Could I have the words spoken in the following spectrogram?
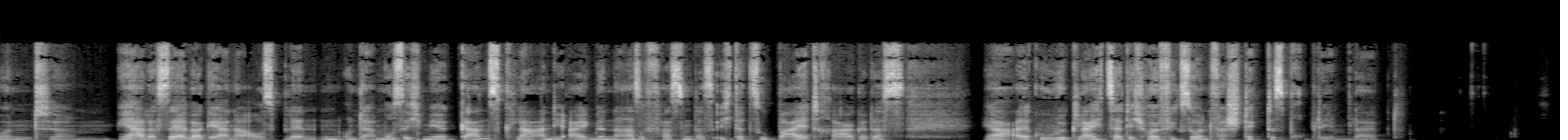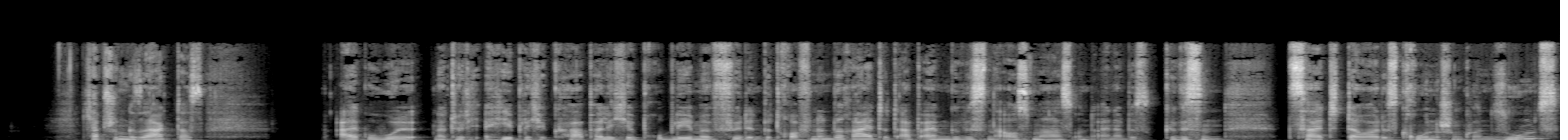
und ähm, ja, das selber gerne ausblenden. Und da muss ich mir ganz klar an die eigene Nase fassen, dass ich dazu beitrage, dass ja Alkohol gleichzeitig häufig so ein verstecktes Problem bleibt. Ich habe schon gesagt, dass Alkohol natürlich erhebliche körperliche Probleme für den Betroffenen bereitet, ab einem gewissen Ausmaß und einer gewissen Zeitdauer des chronischen Konsums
